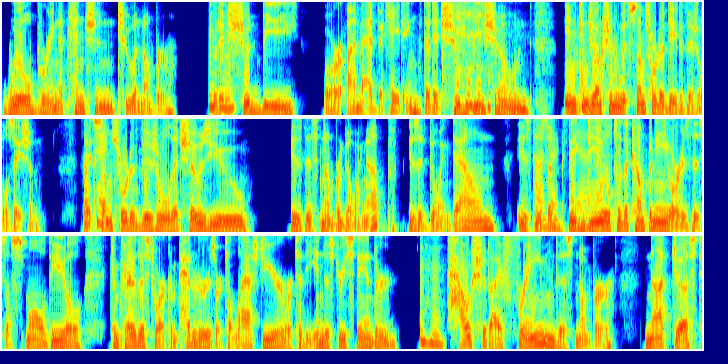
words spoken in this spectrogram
will bring attention to a number, but mm-hmm. it should be, or I'm advocating that it should be shown in conjunction with some sort of data visualization, right? Okay. Some sort of visual that shows you is this number going up? Is it going down? Is Context, this a big yeah. deal to the company or is this a small deal? Compare this to our competitors or to last year or to the industry standard. Mm-hmm. How should I frame this number? Not just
